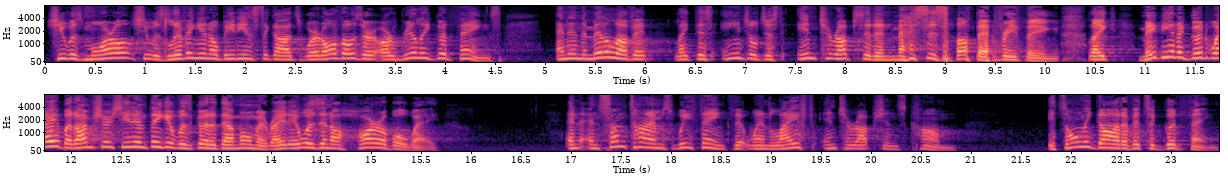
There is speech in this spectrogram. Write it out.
She was moral. She was living in obedience to God's word. All those are, are really good things. And in the middle of it, like this angel just interrupts it and messes up everything. Like maybe in a good way, but I'm sure she didn't think it was good at that moment, right? It was in a horrible way. And, and sometimes we think that when life interruptions come, it's only God if it's a good thing,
